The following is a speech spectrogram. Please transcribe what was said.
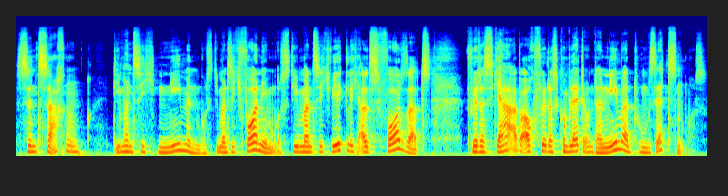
sind Sachen, die man sich nehmen muss, die man sich vornehmen muss, die man sich wirklich als Vorsatz für das Jahr, aber auch für das komplette Unternehmertum setzen muss.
